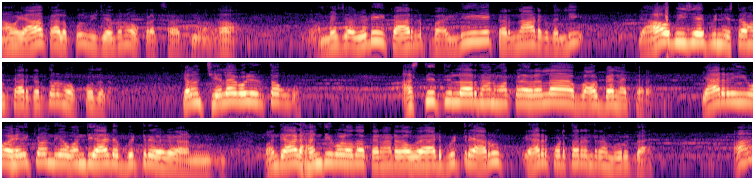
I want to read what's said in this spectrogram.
ನಾವು ಯಾವ ಕಾಲಕ್ಕೂ ವಿಜೇಂದ್ರನ ಒಪ್ಪಳಕ್ಕೆ ಸಾಧ್ಯ ಇಲ್ಲ. ಅಮೇಜ ಇಡೀ ಕಾರ್ ಇಡೀ ಕರ್ನಾಟಕದಲ್ಲಿ ಯಾವ ಬಿ ಜೆ ಪಿನ ನಿಷ್ಠಾವಂತ ಕಾರ್ಯಕರ್ತರು ಒಪ್ಪೋದಿಲ್ಲ. ಕೆಲವೊಂದು ಚೀಲಗಳು ಇರ್ತಾವೆ. ಅಸ್ತಿತ್ವ ಇಲ್ಲಾರ್ದ ನನ್ನ ಮಕ್ಕಳು ಅವ್ರು ಬೆನ್ನ ಹತ್ತಾರೆ. ಯಾರು ಈಗ ಹೇಳಿಕೆ ಒಂದು ಒಂದು ಎರಡು ಬಿಟ್ಟರೆ ಒಂದು ಎರಡು ಹಂದಿಗಳು ಅದಾವೆ ಕರ್ನಾಟಕ, ಅವು ಎರಡು ಬಿಟ್ಟರೆ ಯಾರು ಯಾರು ಕೊಡ್ತಾರೇನ್ರಿ ನಮ್ಮ ವಿರುದ್ಧ? ಹಾಂ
